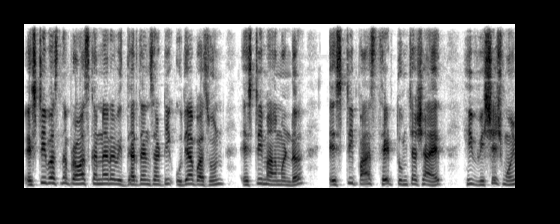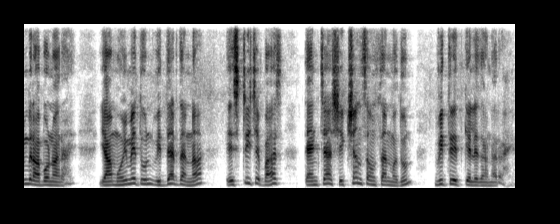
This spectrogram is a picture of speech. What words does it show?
एस टी बसनं प्रवास करणाऱ्या विद्यार्थ्यांसाठी उद्यापासून एस टी महामंडळ एस टी पास थेट तुमच्या शाळेत ही विशेष मोहीम राबवणार आहे. या मोहिमेतून विद्यार्थ्यांना एस टीचे पास त्यांच्या शिक्षण संस्थांमधून वितरित केले जाणार आहे.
